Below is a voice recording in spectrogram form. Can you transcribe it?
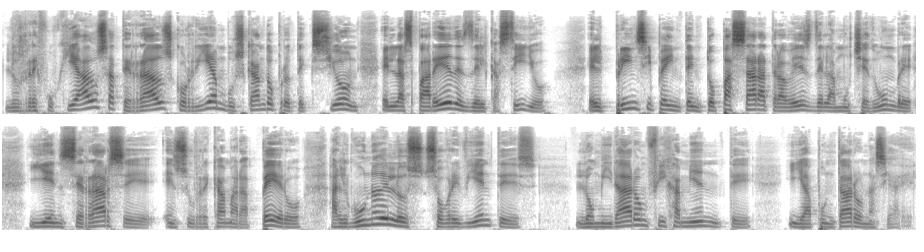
Los refugiados aterrados corrían buscando protección en las paredes del castillo. El príncipe intentó pasar a través de la muchedumbre y encerrarse en su recámara, pero algunos de los sobrevivientes lo miraron fijamente y apuntaron hacia él.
